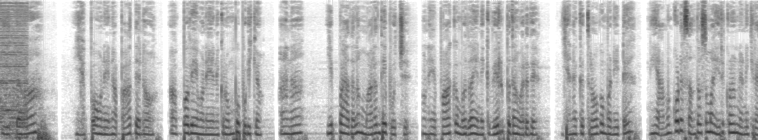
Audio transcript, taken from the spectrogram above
கீதா எப்போ உன்னை நான் பார்த்தேனோ அப்பவே உன்னை எனக்கு ரொம்ப பிடிக்கும். ஆனா இப்ப அதெல்லாம் மறந்தே போச்சு. உன்னைய பார்க்கும்போது தான் எனக்கு வெறுப்பு தான் வருது. எனக்கு துரோகம் பண்ணிட்டு நீ அவன் கூட சந்தோஷமா இருக்கணும்னு நினைக்கிற.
